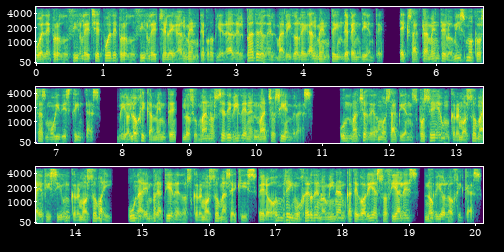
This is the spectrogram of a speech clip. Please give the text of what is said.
Puede producir leche, puede producir leche legalmente propiedad del padre o del marido legalmente independiente. Exactamente lo mismo, cosas muy distintas. Biológicamente, los humanos se dividen en machos y hembras. Un macho de Homo sapiens posee un cromosoma X y un cromosoma Y. Una hembra tiene dos cromosomas X, pero hombre y mujer denominan categorías sociales, no biológicas.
